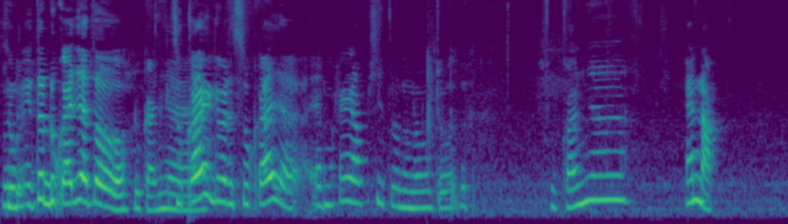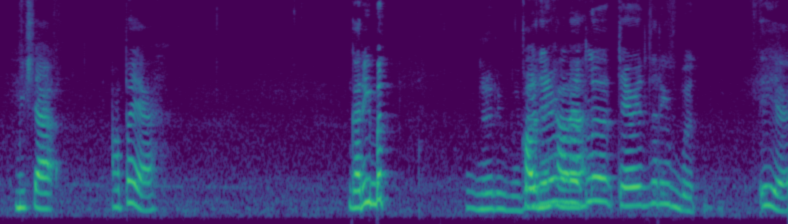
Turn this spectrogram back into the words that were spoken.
Su- itu dukanya tuh? Dukanya. Sukanya gimana? Sukanya? Enaknya apa sih tuh nama cowok tuh. Sukanya enak. Bisa apa ya? Nggak ribet. Nggak ribet. Kalau jadi menurut lu cewek itu ribet? Iya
